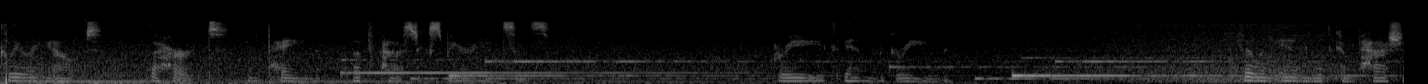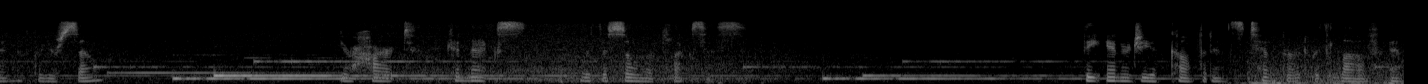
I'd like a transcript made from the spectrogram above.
clearing out the hurt and pain of past experiences. Breathe in the green, filling in with compassion for yourself. Your heart connects with the solar plexus. The energy of confidence tempered with love and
